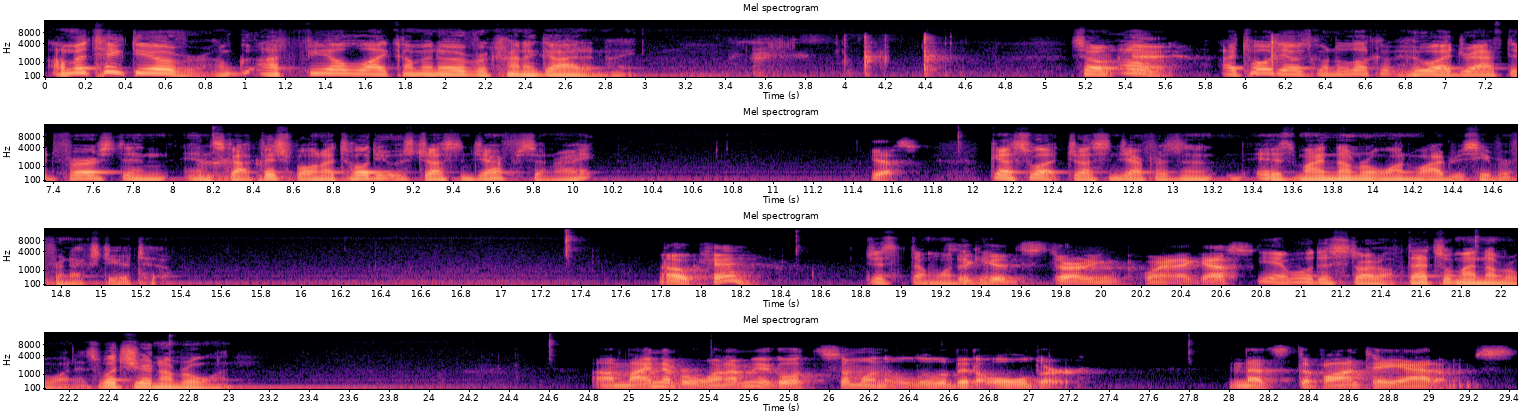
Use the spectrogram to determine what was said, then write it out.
I'm going to take the over. I'm, I feel like I'm an over kind of guy tonight. So, oh, Okay. oh, I told you I was going to look at who I drafted first in, in Scott Fishbowl, and I told you it was Justin Jefferson, right? Yes. Guess what? Justin Jefferson is my number one wide receiver for next year, too. Okay. Just don't want It's to a get. good starting point, I guess. Yeah, we'll just start off. That's what my number one is. What's your number one? Uh, my number one, I'm going to go with someone a little bit older, and that's Davante Adams.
